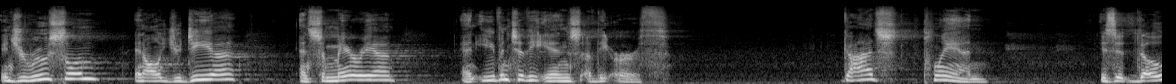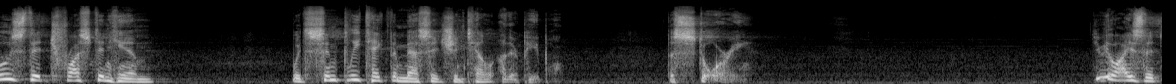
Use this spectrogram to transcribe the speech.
In Jerusalem, in all Judea and Samaria, and even to the ends of the earth. God's plan is that those that trust in Him would simply take the message and tell other people the story. Do you realize that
